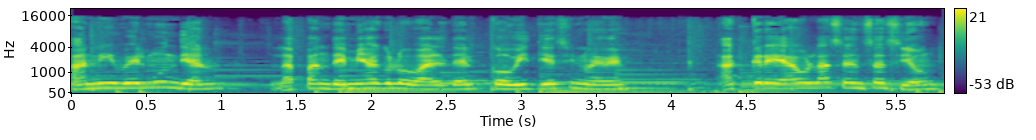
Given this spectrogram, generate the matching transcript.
A nivel mundial, la pandemia global del COVID-19 ha creado la sensación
